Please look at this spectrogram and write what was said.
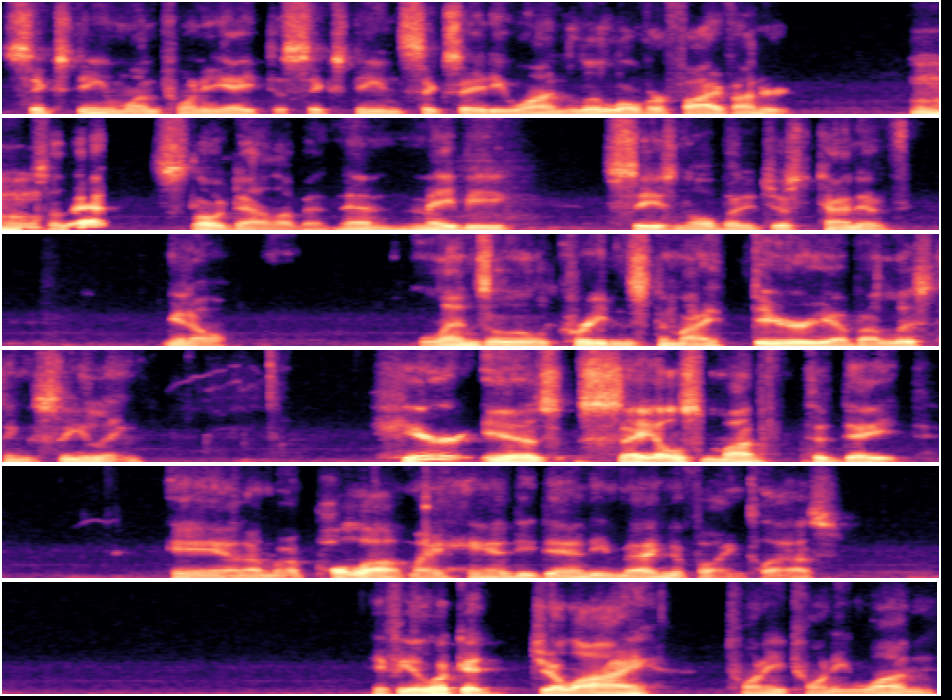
16,128 to 16,681, a little over 500. Mm-hmm. So that slowed down a little bit. And maybe seasonal, but it just kind of, you know, lends a little credence to my theory of a listing ceiling. Here is sales month to date. And I'm going to pull out my handy dandy magnifying glass. If you look at July 2021,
